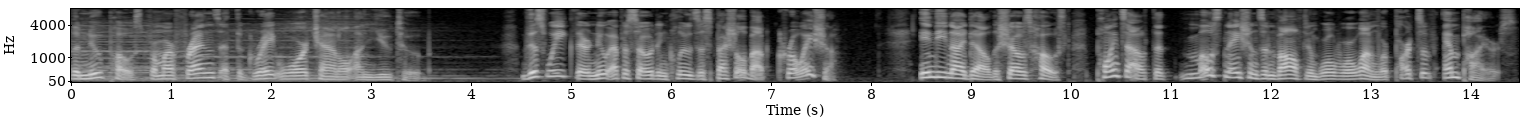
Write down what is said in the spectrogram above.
the new post from our friends at the Great War channel on YouTube. This week, their new episode includes a special about Croatia. Indy Neidell, the show's host, points out that most nations involved in World War I were parts of empires.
